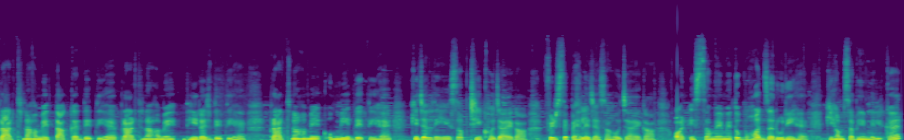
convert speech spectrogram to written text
प्रार्थना हमें ताकत देती है प्रार्थना हमें धीरज देती है प्रार्थना हमें एक उम्मीद देती है कि जल्दी ही सब ठीक हो जाएगा फिर से पहले जैसा हो जाएगा। और इस समय में तो बहुत ज़रूरी है कि हम सभी मिलकर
